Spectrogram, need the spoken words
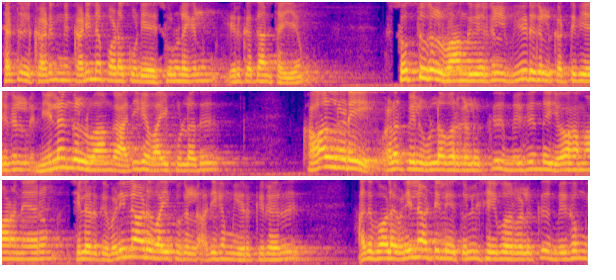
சற்று கடின கடினப்படக்கூடிய சூழ்நிலைகளும் இருக்கத்தான் செய்யும். சொத்துகள் வாங்குவீர்கள் வீடுகள் கட்டுவீர்கள் நிலங்கள் வாங்க அதிக வாய்ப்புள்ளது. கால்நடை வளர்ப்பில் உள்ளவர்களுக்கு மிகுந்த யோகமான நேரம் சிலருக்கு வெளிநாடு வாய்ப்புகள் அதிகம் இருக்கிறது. அதுபோல் வெளிநாட்டிலே தொழில் செய்பவர்களுக்கு மிகவும்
